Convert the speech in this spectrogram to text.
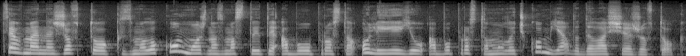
Це в мене жовток з молоком, можна змастити або просто олією, або просто молочком. Я додала ще жовток.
